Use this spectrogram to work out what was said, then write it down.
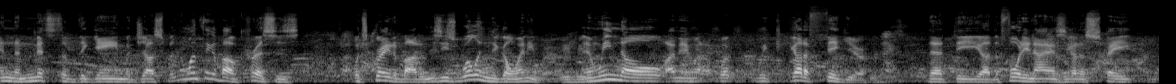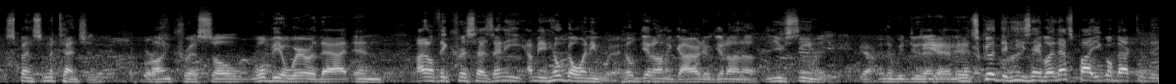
in the midst of the game adjustment. And one thing about Chris is what's great about him is he's willing to go anywhere. Mm-hmm. And we know, I mean, what, we got to figure that the uh, the 49ers are going to spay, spend some attention on Chris. So we'll be aware of that. And I don't think Chris has any, I mean, he'll go anywhere. He'll get on a guard, he'll get on a, and you've seen it. Yeah. And then we do that. Yeah. And it's good that he's able, and that's why you go back to the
